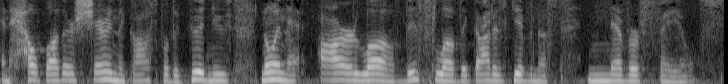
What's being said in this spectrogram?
and help others, sharing the gospel, the good news, knowing that our love, this love that God has given us, never fails.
